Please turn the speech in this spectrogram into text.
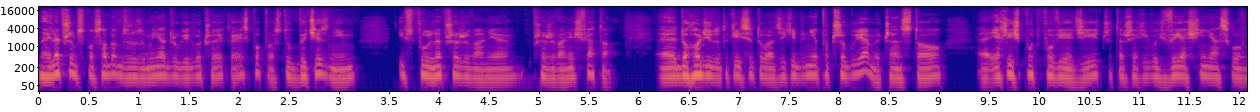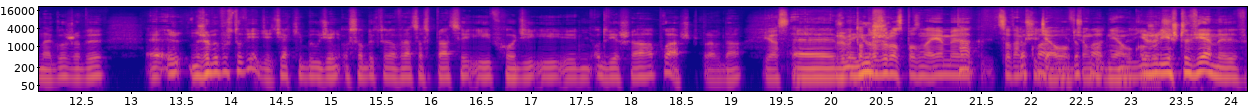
Najlepszym sposobem zrozumienia drugiego człowieka jest po prostu bycie z nim i wspólne przeżywanie, przeżywanie świata. E, Dochodzi do takiej sytuacji, kiedy nie potrzebujemy często e, jakiejś podpowiedzi, czy też jakiegoś wyjaśnienia słownego, żeby, żeby po prostu wiedzieć, jaki był dzień osoby, która wraca z pracy i wchodzi i odwiesza płaszcz, prawda? Jasne. E, Że my my to od już- razu rozpoznajemy, tak, co tam się działo w ciągu dokładnie. dnia. Jeżeli jeszcze wiemy, w,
